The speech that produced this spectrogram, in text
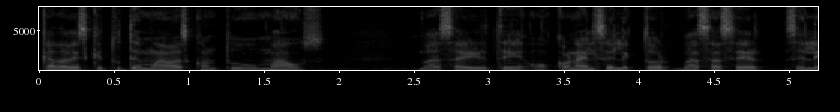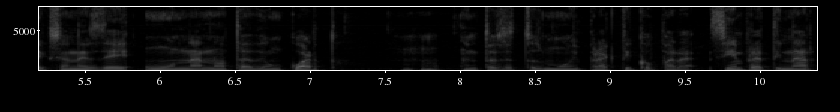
cada vez que tú te muevas con tu mouse, vas a irte, o con el selector, vas a hacer selecciones de una nota de un cuarto. Entonces esto es muy práctico para siempre atinar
